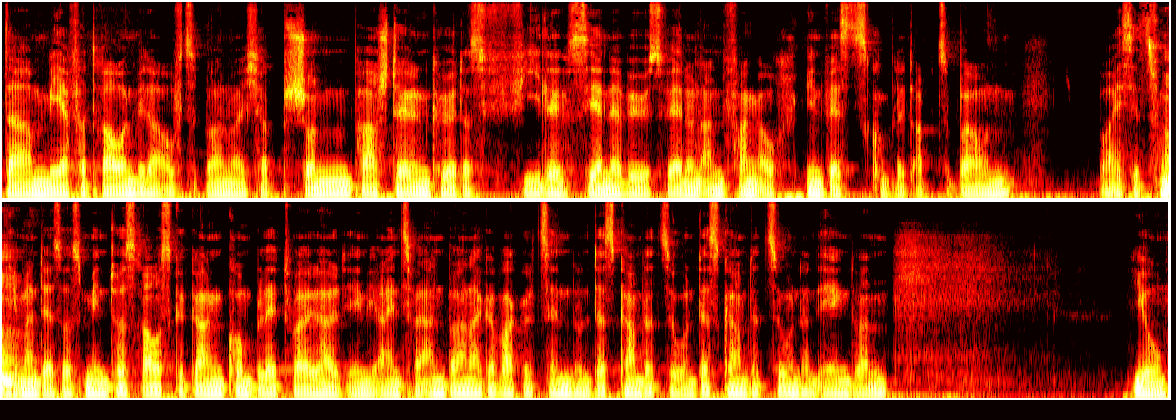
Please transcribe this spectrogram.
da mehr Vertrauen wieder aufzubauen, weil ich habe schon ein paar Stellen gehört, dass viele sehr nervös werden und anfangen auch Invests komplett abzubauen. Ich weiß jetzt von hm. jemand, der ist aus Mintos rausgegangen komplett, weil halt irgendwie ein, zwei Anbahner gewackelt sind und das kam dazu und das kam dazu und dann irgendwann, jo,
